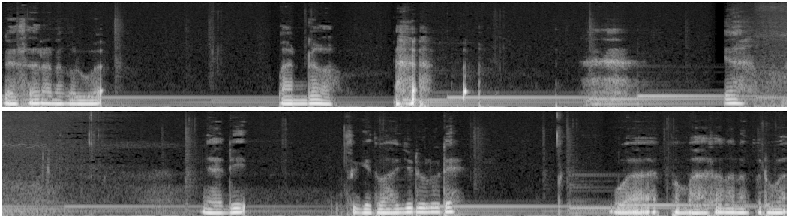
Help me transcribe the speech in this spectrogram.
Dasar anak kedua bandel. Ya. Jadi segitu aja dulu deh buat pembahasan anak kedua.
